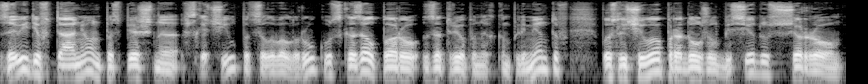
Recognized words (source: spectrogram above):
Завидев Таню, он поспешно вскочил, поцеловал руку, сказал пару затрепанных комплиментов, после чего продолжил беседу с Шеровым.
